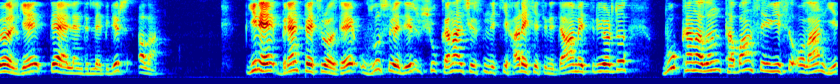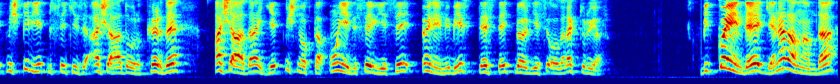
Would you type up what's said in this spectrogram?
bölge değerlendirilebilir alan. Yine Brent Petrol'de uzun süredir şu kanal içerisindeki hareketini devam ettiriyordu. Bu kanalın taban seviyesi olan 71-78'i aşağı doğru kırdı. Aşağıda 70.17 seviyesi önemli bir destek bölgesi olarak duruyor. Bitcoin'de genel anlamda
